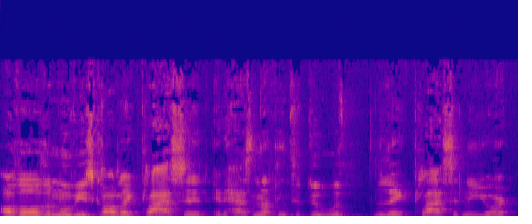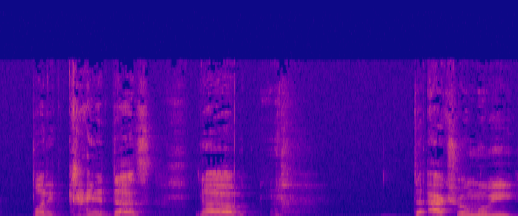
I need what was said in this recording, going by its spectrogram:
although the movie is called Lake Placid, it has nothing to do with Lake Placid, New York, but it kind of does. Uh, the actual movie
